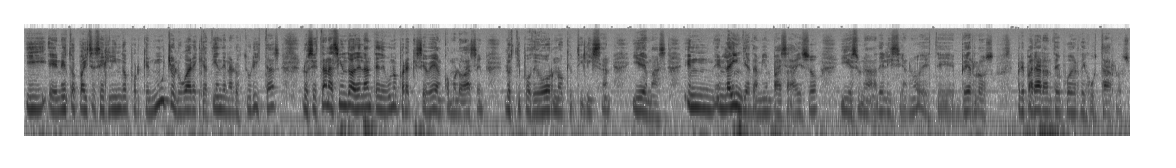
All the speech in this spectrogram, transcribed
Y en estos países es lindo porque en muchos lugares que atienden a los turistas, los están haciendo adelante de uno para que se vean cómo lo hacen, los tipos de horno que utilizan y demás. En, en la India también pasa eso y es una delicia ¿no? este, verlos antes de poder degustarlos.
